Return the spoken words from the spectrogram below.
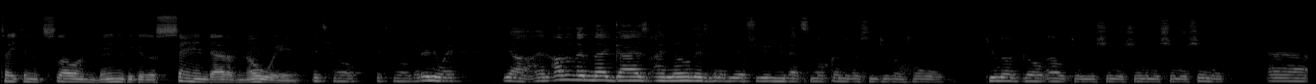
taking it slow on bends because of sand out of nowhere. It's hell. It's hell. But anyway, yeah. And other than that, guys, I know there's gonna be a few of you that's not gonna listen to the whole. Do not go out and machine, machine, machine, machine. Uh,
